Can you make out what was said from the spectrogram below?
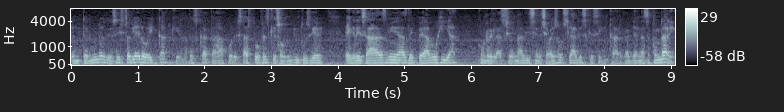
en términos de esa historia heroica que es rescatada por estas profes que son inclusive egresadas mías de pedagogía con relación a licenciados sociales que se encargan ya en la secundaria?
